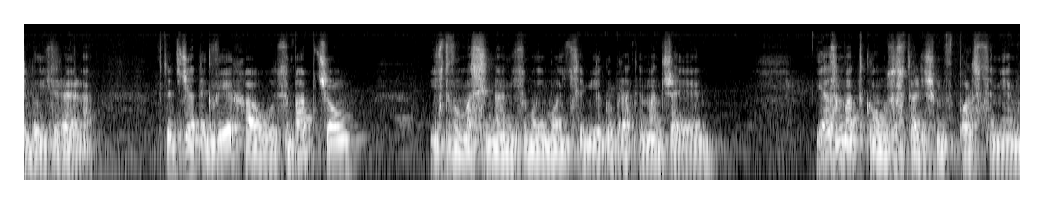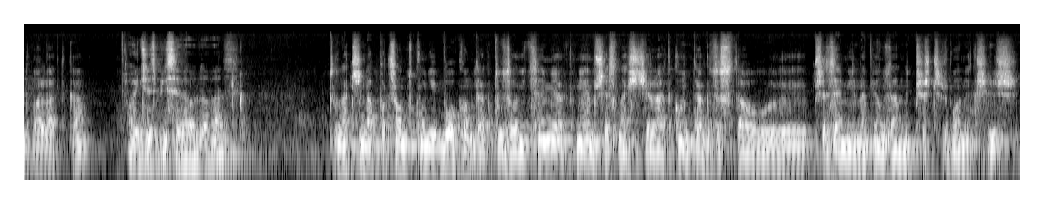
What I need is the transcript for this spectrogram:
e, do Izraela. Wtedy dziadek wyjechał z babcią i z dwoma synami, z moim ojcem i jego bratem Andrzejem. Ja z matką zostaliśmy w Polsce, miałem dwa latka. Ojciec pisywał do was? To znaczy na początku nie było kontaktu z ojcem. Jak miałem 16 lat, kontakt został y, przeze mnie nawiązany przez Czerwony Krzyż.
